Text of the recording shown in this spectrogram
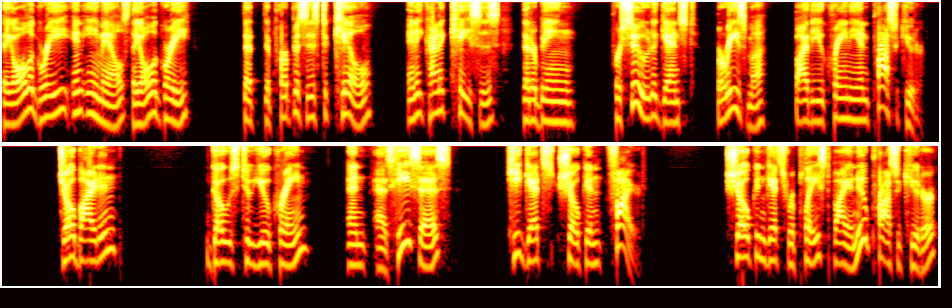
They all agree in emails. They all agree that the purpose is to kill any kind of cases that are being pursued against Burisma by the Ukrainian prosecutor. Joe Biden goes to Ukraine, and as he says, he gets Shokin fired. Shokin gets replaced by a new prosecutor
